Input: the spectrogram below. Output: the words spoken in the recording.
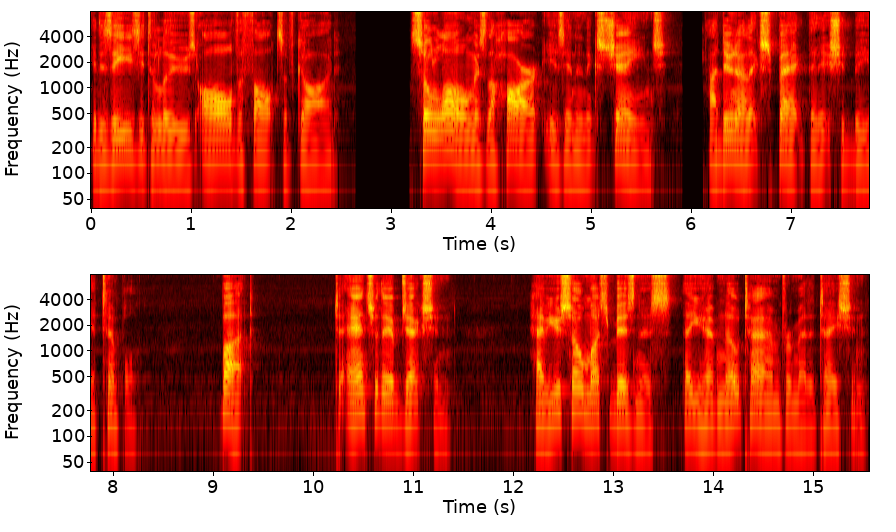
it is easy to lose all the thoughts of God. So long as the heart is in an exchange, I do not expect that it should be a temple. But, to answer the objection, have you so much business that you have no time for meditation,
